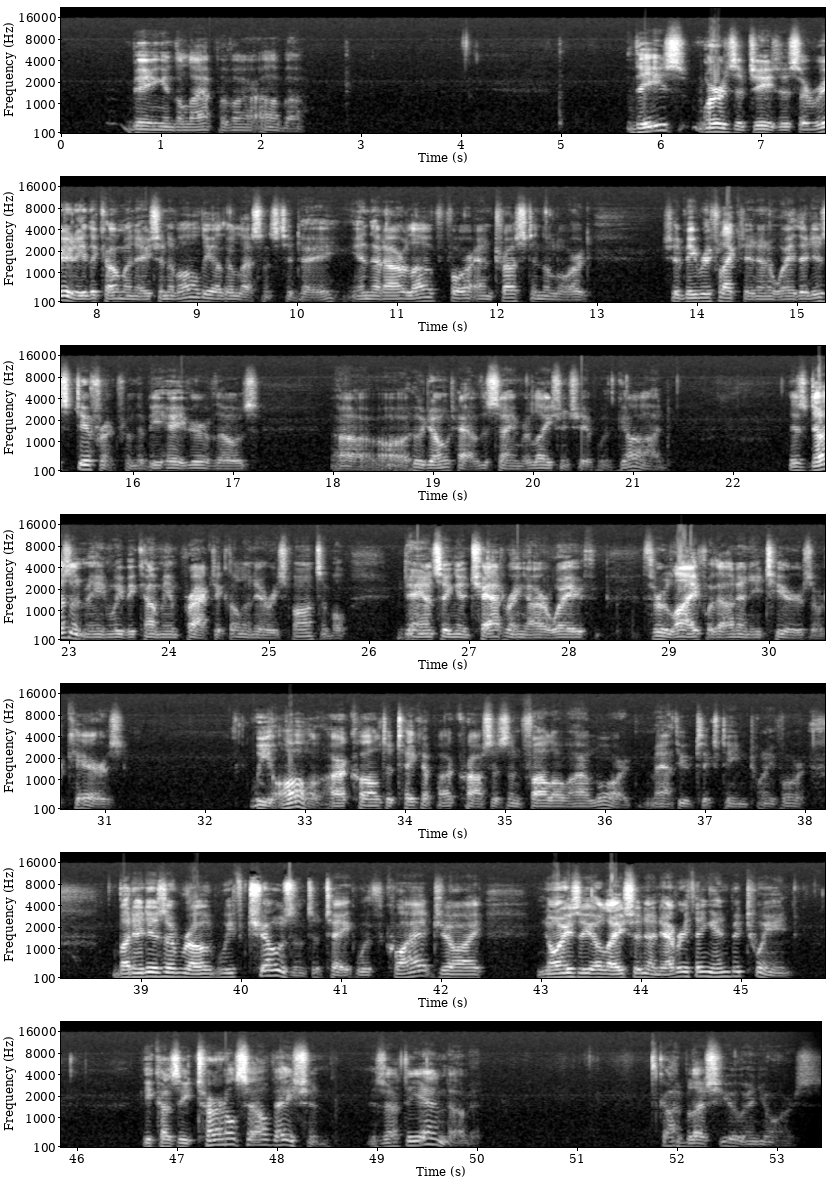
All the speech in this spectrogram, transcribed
being in the lap of our Abba? These words of Jesus are really the culmination of all the other lessons today, in that our love for and trust in the Lord should be reflected in a way that is different from the behavior of those uh, who don't have the same relationship with God. This doesn't mean we become impractical and irresponsible, dancing and chattering our way th through life without any tears or cares. We all are called to take up our crosses and follow our Lord. Matthew 16:24. But it is a road we've chosen to take with quiet joy, noisy elation, and everything in between, because eternal salvation is at the end of it. God bless you and yours.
